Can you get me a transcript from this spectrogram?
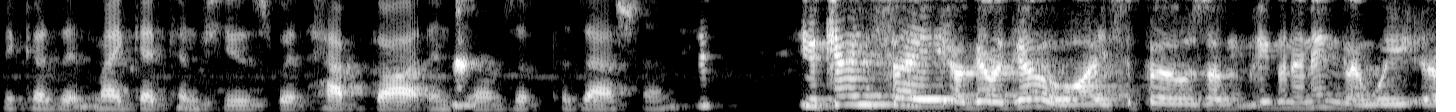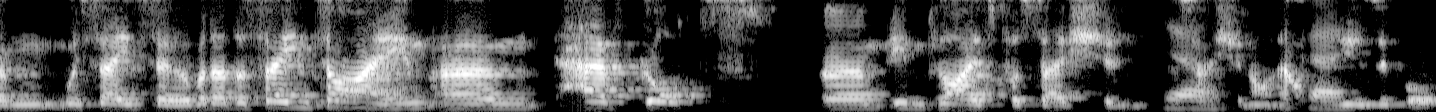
because it might get confused with have got in terms of possession. You can say I gotta go. I suppose um, even in England we um, we say so, but at the same time, um, have got um, implies possession. Yeah, Possession. I okay. don't use it for.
